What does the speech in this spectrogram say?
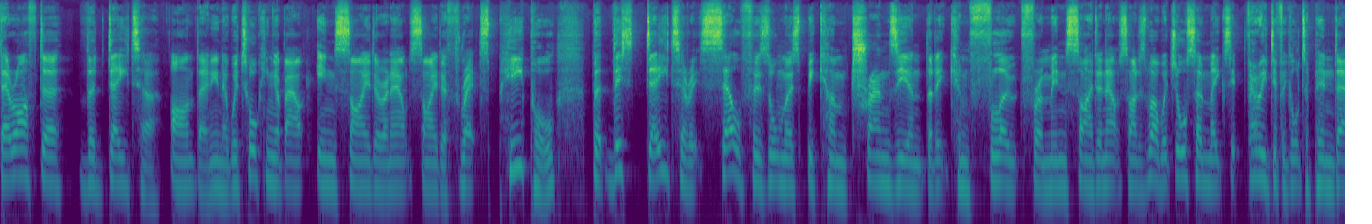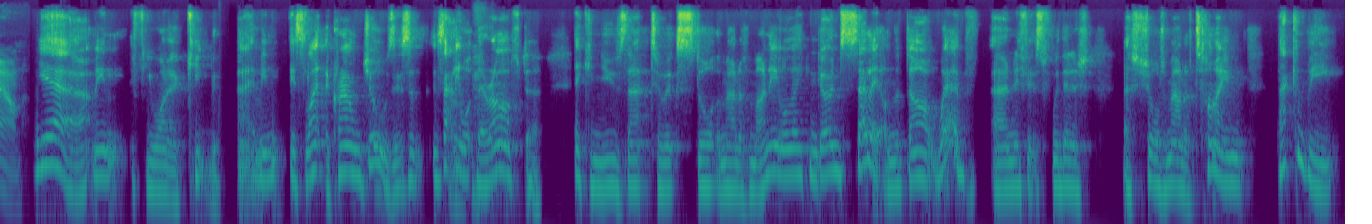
they're after the data, aren't they? You know, we're talking about insider and outsider threats, people, but this data itself has almost become transient that it can float from inside and outside as well, which also makes it very difficult to pin down. Yeah. I mean, if you want to keep with I mean, it's like the crown jewels. It's exactly what they're after. They can use that to extort them out of money or they can go and sell it on the dark web. And if it's within a, a short amount of time, that can be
